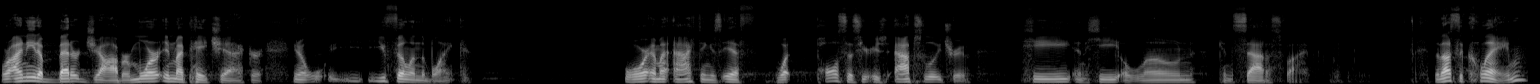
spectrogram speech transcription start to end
or I need a better job, or more in my paycheck, or, you know, you fill in the blank. Or am I acting as if what Paul says here is absolutely true? He and He alone can satisfy. Now, that's the claim,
